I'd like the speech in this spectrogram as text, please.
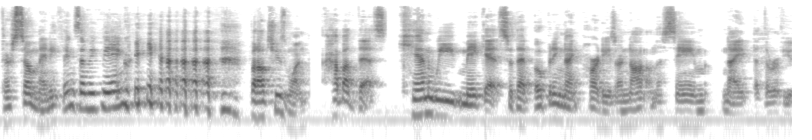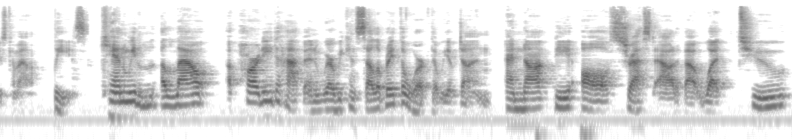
There's so many things that make me angry, but I'll choose one. How about this? Can we make it so that opening night parties are not on the same night that the reviews come out? Please. Can we l- allow a party to happen where we can celebrate the work that we have done and not be all stressed out about what two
